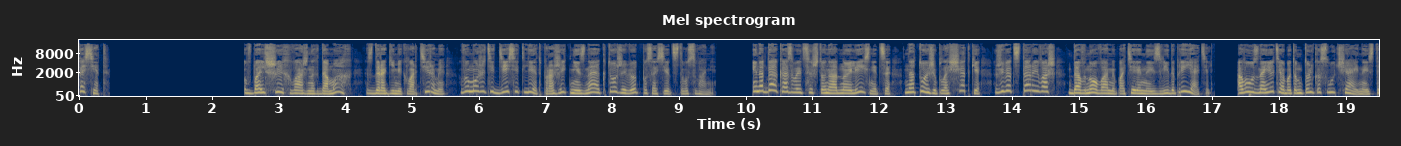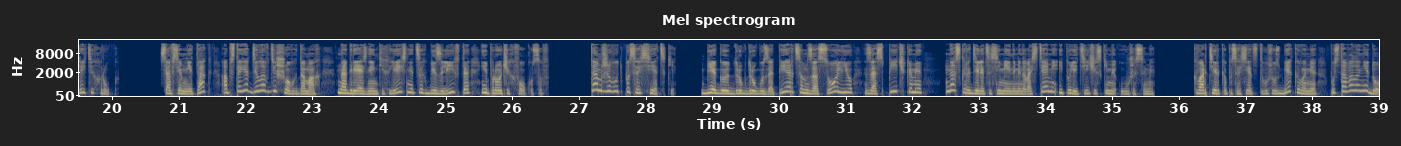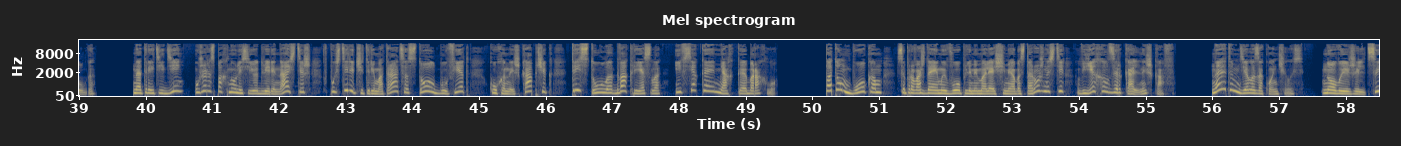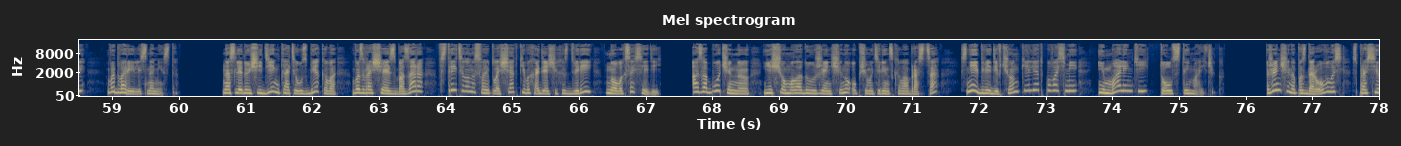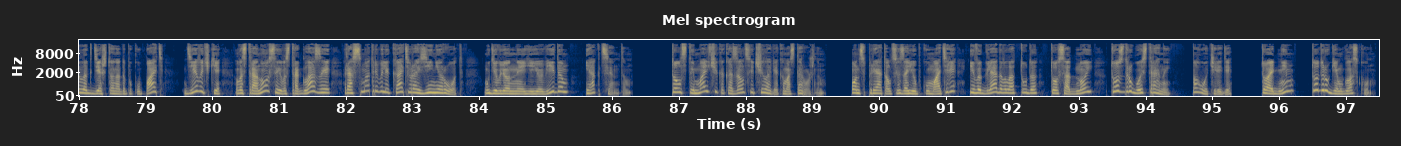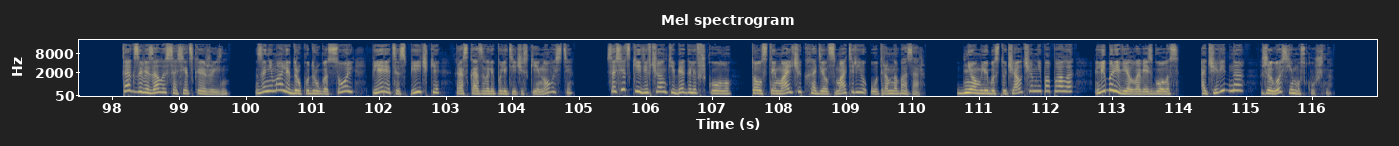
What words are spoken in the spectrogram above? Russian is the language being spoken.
Сосед. В больших важных домах с дорогими квартирами вы можете 10 лет прожить, не зная, кто живет по соседству с вами. Иногда оказывается, что на одной лестнице, на той же площадке, живет старый ваш, давно вами потерянный из вида приятель, а вы узнаете об этом только случайно, из третьих рук. Совсем не так обстоят дела в дешевых домах, на грязненьких лестницах, без лифта и прочих фокусов. Там живут по-соседски, Бегают друг другу за перцем, за солью, за спичками, наскоро делятся семейными новостями и политическими ужасами. Квартирка по соседству с Узбековыми пустовала недолго. На третий день уже распахнулись ее двери настежь, впустили четыре матраца, стол, буфет, кухонный шкафчик, три стула, два кресла и всякое мягкое барахло. Потом боком, сопровождаемый воплями, молящими об осторожности, въехал зеркальный шкаф. На этом дело закончилось. Новые жильцы — водворились на место. На следующий день Катя Узбекова, возвращаясь с базара, встретила на своей площадке выходящих из дверей новых соседей. Озабоченную, еще молодую женщину общематеринского образца, с ней две девчонки лет по восьми и маленький толстый мальчик. Женщина поздоровалась, спросила, где что надо покупать. Девочки, востроносые и востроглазые, рассматривали Катю разине рот, удивленные ее видом и акцентом. Толстый мальчик оказался человеком осторожным. Он спрятался за юбку матери и выглядывал оттуда то с одной, то с другой стороны, по очереди, то одним, то другим глазком. Так завязалась соседская жизнь. Занимали друг у друга соль, перец и спички, рассказывали политические новости. Соседские девчонки бегали в школу, толстый мальчик ходил с матерью утром на базар. Днем либо стучал, чем не попало, либо ревел во весь голос. Очевидно, жилось ему скучно.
